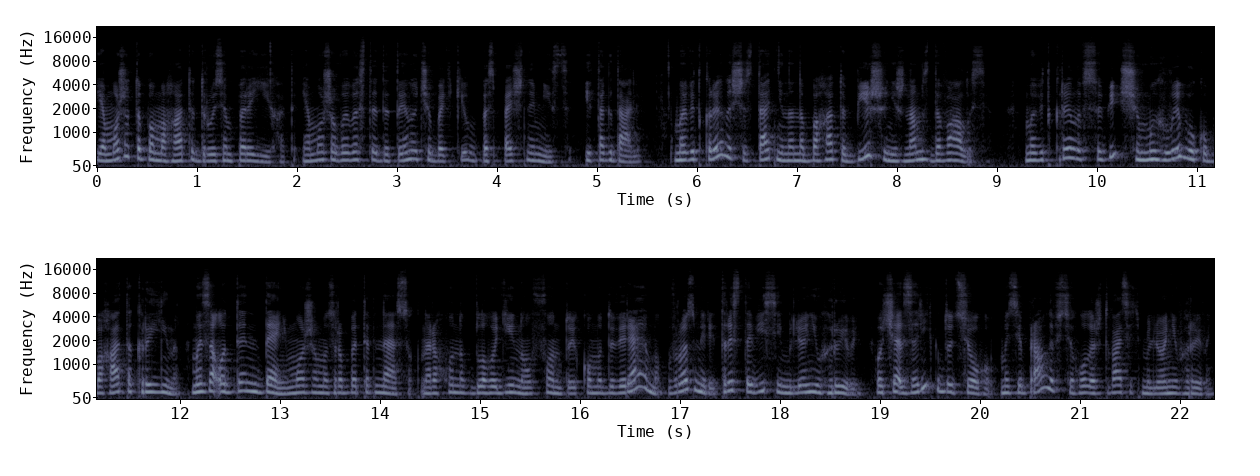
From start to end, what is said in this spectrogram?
Я можу допомагати друзям переїхати, я можу вивести дитину чи батьків в безпечне місце і так далі. Ми відкрили, що здатні на набагато більше, ніж нам здавалося. Ми відкрили в собі, що ми глибоко багата країна. Ми за один день можемо зробити внесок на рахунок благодійного фонду, якому довіряємо, в розмірі 308 мільйонів гривень. Хоча за рік до цього ми зібрали всього лише 20 мільйонів гривень.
